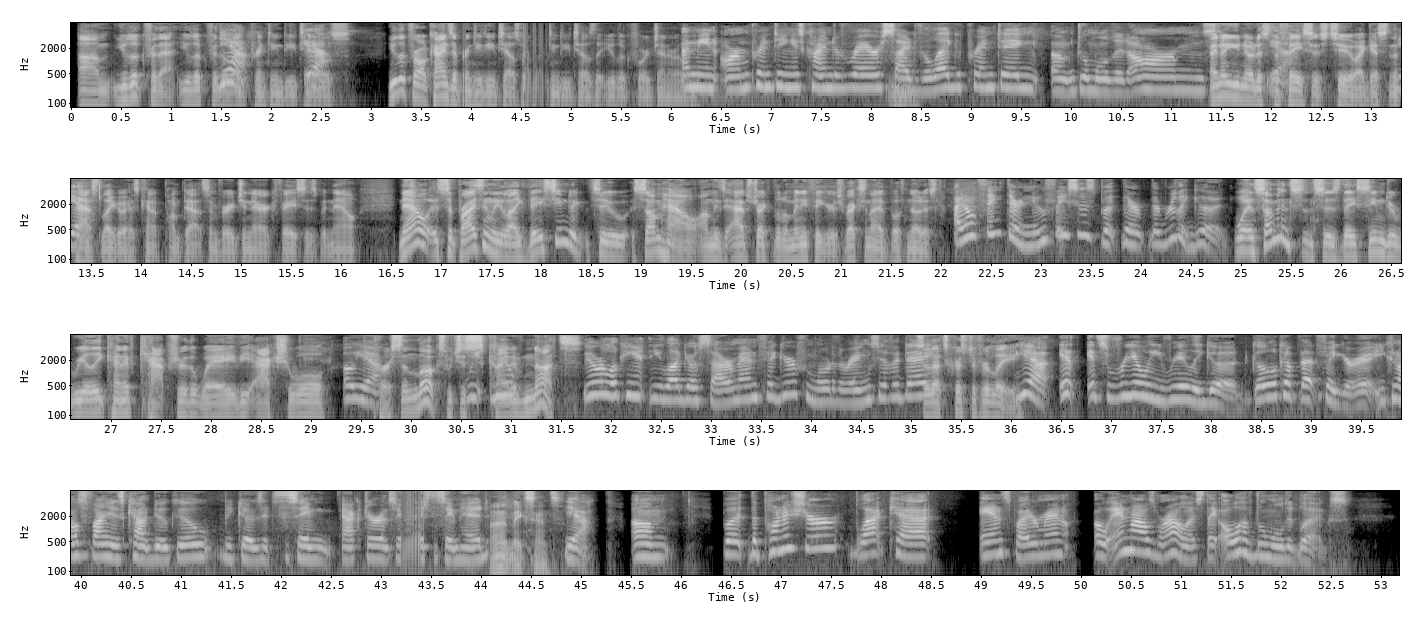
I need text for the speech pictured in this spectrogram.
um, you look for that. You look for the Yeah. leg printing details. You look for all kinds of printing details. Printing details that you look for generally? I mean, arm printing is kind of rare. Side of the leg printing, um, dual molded arms. I know you noticed the faces too. I guess in the Yeah. past, Lego has kind of pumped out some very generic faces, but now, now it's surprisingly like they seem to, to somehow on these abstract little minifigures. Rex and I have both noticed. I don't think they're new faces, but they're they're really good. Well, in some instances, they seem to really kind of capture the way the actual Oh yeah. person looks, which is We- kind we- of nuts. we were looking at the Lego Sauron figure from Lord of the Rings the other day. So that's Christopher Lee. yeah, it it's really really good. Go look up that figure. Uh, You can also find it as Count Dooku because it's the same actor and it's the same head. Oh, that makes sense. Yeah. Um, but the Punisher, Black Cat, and Spider Man. Oh, and Miles Morales. They all have dual molded legs.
